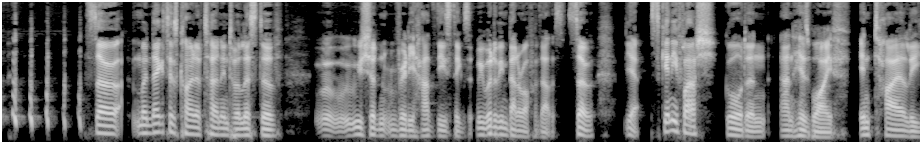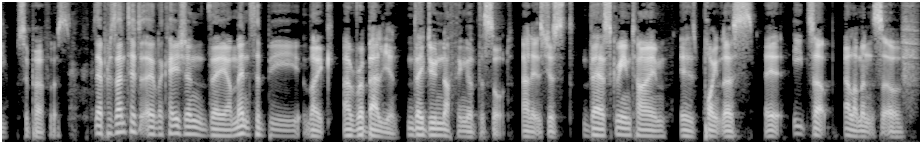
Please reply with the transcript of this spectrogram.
so my negatives kind of turn into a list of we shouldn't really have these things. We would have been better off without this. So, yeah, Skinny Flash Gordon and his wife entirely superfluous. They're presented an occasion. They are meant to be like a rebellion. They do nothing of the sort. And it's just their screen time is pointless. It eats up elements of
